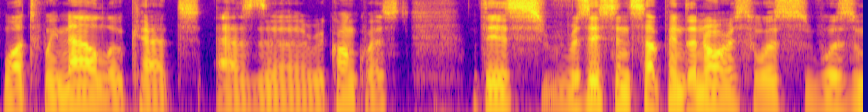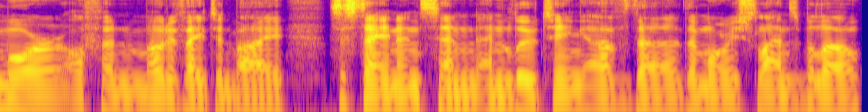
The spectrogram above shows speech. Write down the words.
what we now look at as the Reconquest, this resistance up in the north was was more often motivated by sustenance and, and looting of the, the Moorish lands below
